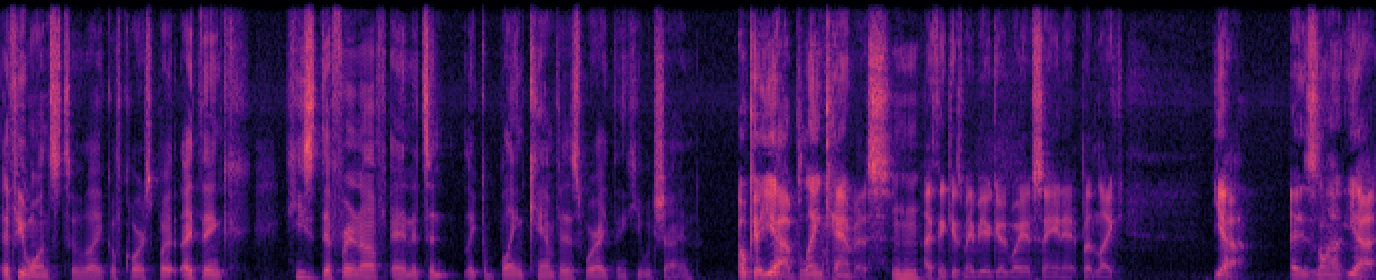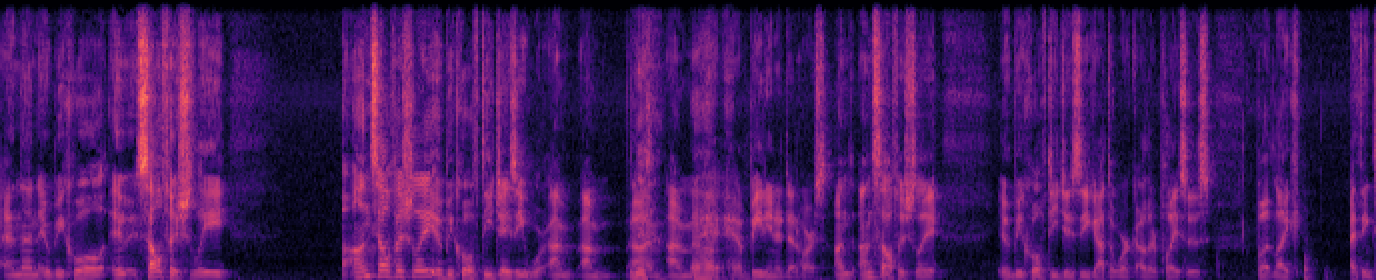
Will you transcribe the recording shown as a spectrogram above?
If he wants to, like, of course. But I think he's different enough, and it's a like a blank canvas where I think he would shine. Okay, yeah, blank canvas. Mhm. I think is maybe a good way of saying it, but like, yeah, as long, yeah, and then it would be cool. It, selfishly, unselfishly, it would be cool if DJZ were. I'm I'm I'm, I'm Uh-huh. beating a dead horse. Un, unselfishly, it would be cool if DJZ got to work other places, but like, I think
